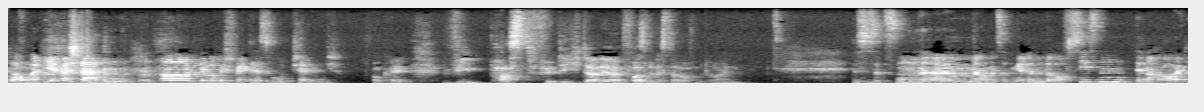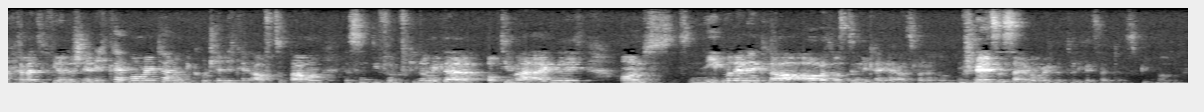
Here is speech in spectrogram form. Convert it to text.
wow. auf Madeira starten und eine Woche später das Road Challenge. Okay. Wie passt für dich da der Vorsilvesterlauf mit rein? Das ist jetzt ein, ähm, wir haben jetzt mehr in der Off-Season, dennoch arbeite ich relativ viel an der Schnelligkeit momentan, um die Grundschnelligkeit aufzubauen. Das sind die fünf Kilometer optimal eigentlich und Nebenrennen klar, aber trotzdem eine kleine Herausforderung, um schnell zu sein. Man möchte natürlich jetzt nicht das Speed machen.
